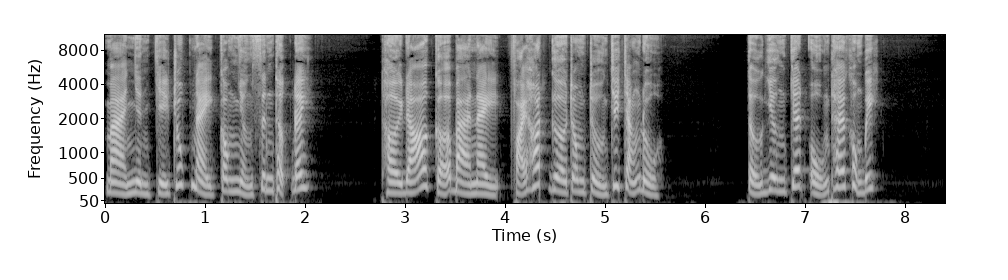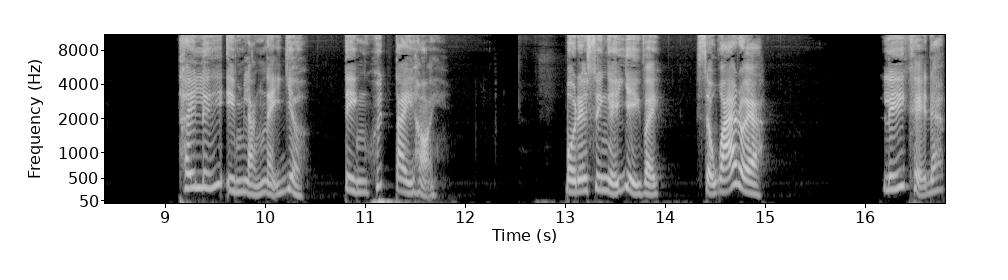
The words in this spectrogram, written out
Mà nhìn chị Trúc này công nhận xinh thật đấy. Thời đó cỡ bà này phải hot girl trong trường chứ chẳng đùa. Tự dưng chết ổn thế không biết. Thấy Lý im lặng nãy giờ, Tiên huyết tay hỏi. Bồ đang suy nghĩ gì vậy? Sợ quá rồi à? Lý khẽ đáp.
